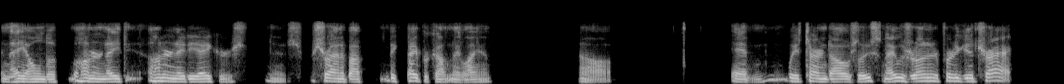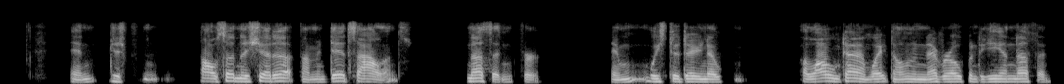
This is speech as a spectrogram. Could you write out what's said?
and they owned a 180, 180 acres. Surrounded by big paper company land. Uh, and we turned dogs loose, and they was running a pretty good track. And just all of a sudden they shut up. I mean, dead silence, nothing for. And we stood there, you know, a long time waiting on and never opened again. Nothing.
